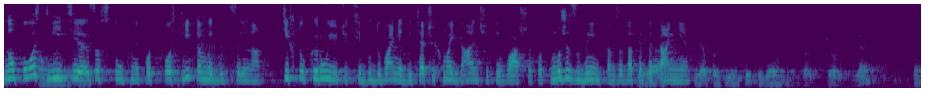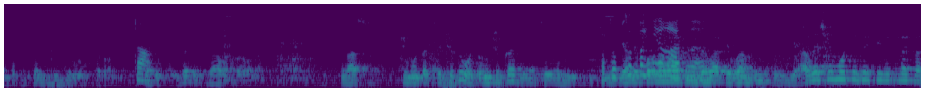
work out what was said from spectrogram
Ну по освіті заступник, от по освіта медицина, ті, хто керують у ці будування дитячих майданчиків ваших, от може з ним там задати Я- питання. Я тим, я вам представлю, що я це не так начальник відділу охорони. Так. Я відповідаю за охорону. У нас чому так все чудово? Тому що кожен на своєму місці. Та Тому то я все не понятно. повноважений давати вам відповіді, але ж ви можете зайти в інтернет на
